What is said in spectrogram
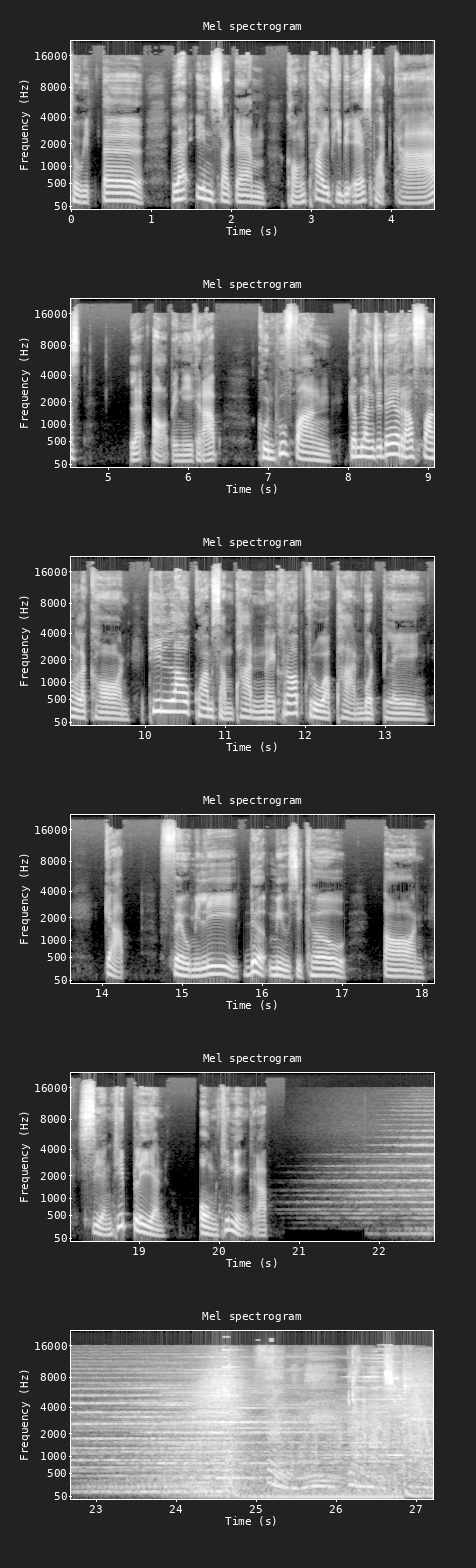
Twitter และ Instagram ของ Thai PBS Podcast และต่อไปนี้ครับ คุณผู้ฟังกำลังจะได้รับฟังละครที่เล่าความสัมพันธ์ในครอบครัวผ่านบทเพลง กับ f a m i l y The Musical ตอนเสียงที่เปลี่ยนองค์ที่หนึ่งครับ Family The Musical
